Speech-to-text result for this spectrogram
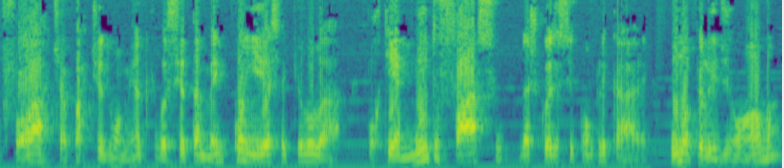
forte a partir do momento que você também conheça aquilo lá. Porque é muito fácil das coisas se complicarem. Uma pelo idioma,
